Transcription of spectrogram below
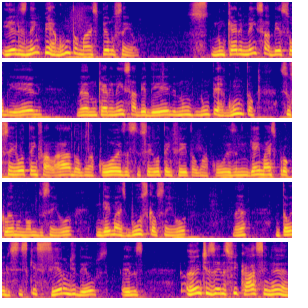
E eles nem perguntam mais pelo Senhor. Não querem nem saber sobre Ele, né? não querem nem saber dele, não, não perguntam se o Senhor tem falado alguma coisa, se o Senhor tem feito alguma coisa. Ninguém mais proclama o nome do Senhor ninguém mais busca o Senhor, né? Então eles se esqueceram de Deus. Eles, antes eles ficassem, né,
